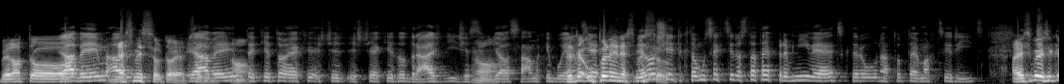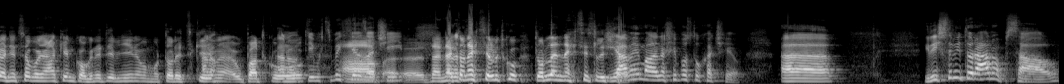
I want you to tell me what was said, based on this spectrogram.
byla to Já vím, ale- nesmysl to je. Já celý, vím, no. teď je to, jak, ještě, ještě jak je to dráždí, že si No. udělal sám chybu. Že to je Jenomže- úplný nesmysl. Miloši, k tomu se chci dostat, to je první věc, kterou na to téma chci říct. A jestli budeš říkat něco o nějakém kognitivním nebo motorickém Ano. úpadku. Ano, tím bych chtěl a, začít. eh, Ne, ne, to nechci, Ludku, tohle nechci slyšet. Já vím, ale naši posluchači, jo. Uh, když jsi mi to ráno psal,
